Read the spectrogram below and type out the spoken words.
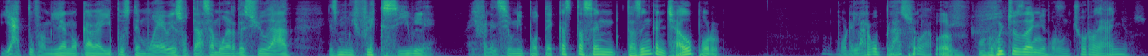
ya tu familia no cabe ahí, pues te mueves o te vas a mover de ciudad. Es muy flexible. A diferencia de una hipoteca, estás, en, estás enganchado por, por el largo plazo. Por, muchos años. Por un chorro de años.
